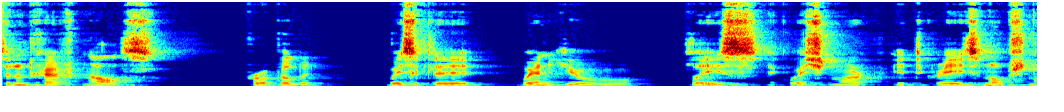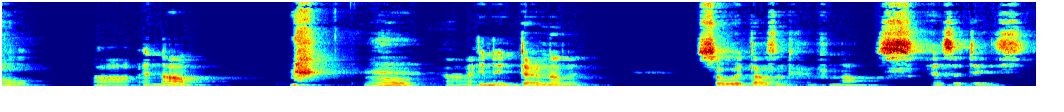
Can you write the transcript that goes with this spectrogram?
they don't have nulls properly. Basically, when you place a question mark, it creates an optional uh, enum oh. uh, in, internally, so it doesn't have nulls as it is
